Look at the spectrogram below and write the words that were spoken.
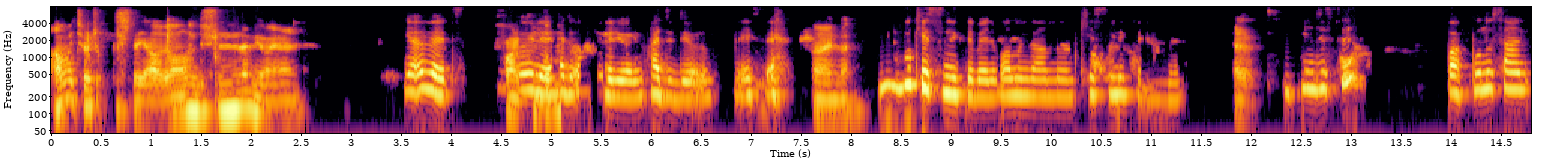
Ama çocuk işte ya. Onu düşünülemiyor yani. Ya evet öyle Farkındalık. hadi onu veriyorum hadi diyorum. Neyse. Aynen. Bu kesinlikle benim alınganlığım kesinlikle yani. Evet. İkincisi bak bunu sen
